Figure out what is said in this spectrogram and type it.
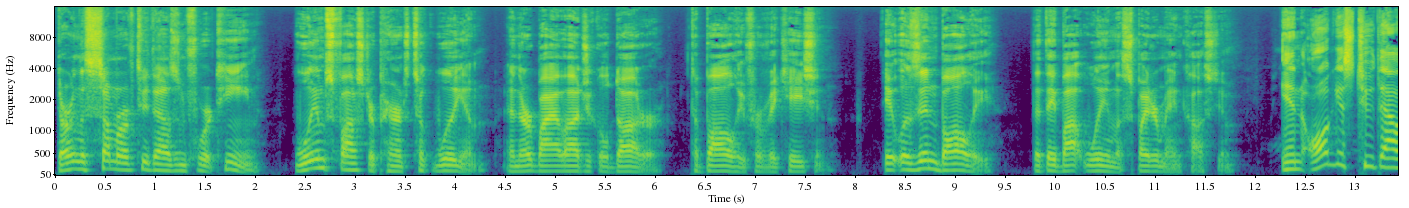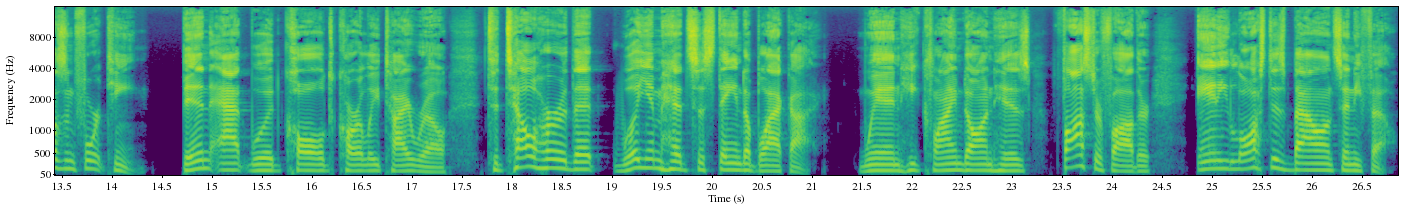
During the summer of 2014, William's foster parents took William and their biological daughter to Bali for vacation. It was in Bali that they bought William a Spider Man costume. In August 2014, Ben Atwood called Carly Tyrrell to tell her that William had sustained a black eye when he climbed on his foster father and he lost his balance and he fell.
